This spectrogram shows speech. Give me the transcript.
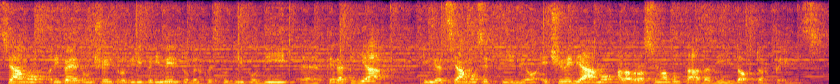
Siamo, ripeto, un centro di riferimento per questo tipo di eh, terapia. Ringraziamo Settimio e ci vediamo alla prossima puntata di Dr. Penis.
